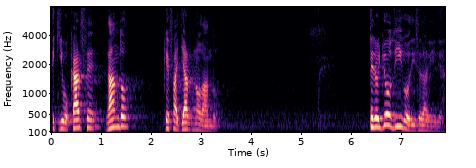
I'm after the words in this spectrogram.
equivocarse dando que fallar no dando. Pero yo digo, dice la Biblia,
